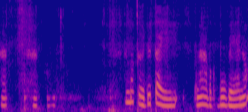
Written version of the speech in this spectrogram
หักหักมันมาเกิดอยู่ใต้าบักบูแบเนาะ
